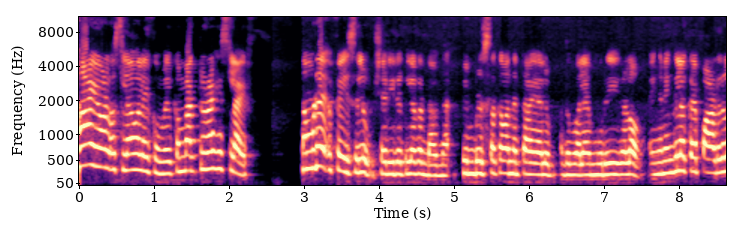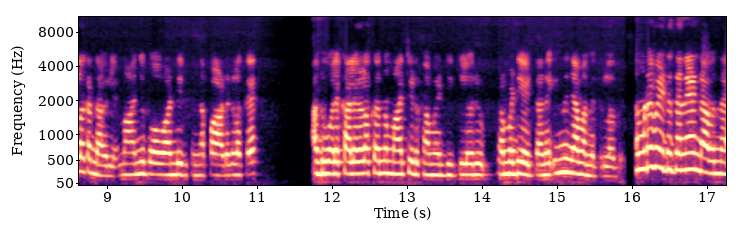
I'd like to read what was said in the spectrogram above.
ഹായ് ഓൾ അസ്സാം വലൈക്കും welcome back to Rahi's life നമ്മുടെ ഫേസിലും ശരീരത്തിലൊക്കെ ഉണ്ടാകുന്ന പിമ്പിൾസ് ഒക്കെ വന്നിട്ടായാലും അതുപോലെ മുറികളോ എങ്ങനെയെങ്കിലൊക്കെ പാടുകളൊക്കെ ഉണ്ടാവില്ലേ? മാഞ്ഞു പോവാണ്ടിരിക്കുന്ന പാടുകളൊക്കെ അതുപോലെ കലകളൊക്കെ ഒന്ന് മാറ്റിയെടുക്കാൻ വേണ്ടിയിട്ടുള്ള ഒരു റെമഡി ആയിട്ടാണ് ഇന്ന് ഞാൻ വന്നിട്ടുള്ളത്. നമ്മുടെ വീട്ടിൽ തന്നെ ഉണ്ടാവുന്ന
